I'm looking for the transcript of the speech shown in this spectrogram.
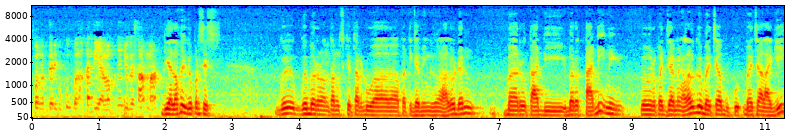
banget dari buku bahkan dialognya juga sama. Dialognya juga persis. Gue gue baru nonton sekitar dua apa tiga minggu lalu dan baru tadi baru tadi nih beberapa jam yang lalu gue baca buku baca lagi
